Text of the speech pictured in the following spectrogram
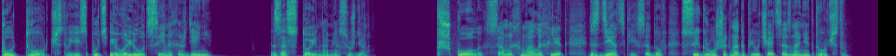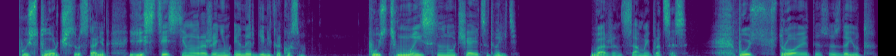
Путь творчества есть путь эволюции и нахождений. Застой нами осужден. В школах самых малых лет, с детских садов, с игрушек надо приучать сознание к творчеству. Пусть творчество станет естественным выражением энергии микрокосма. Пусть мысль научается творить. Важен самый процесс. Пусть строят и создают,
